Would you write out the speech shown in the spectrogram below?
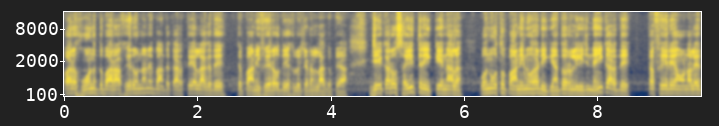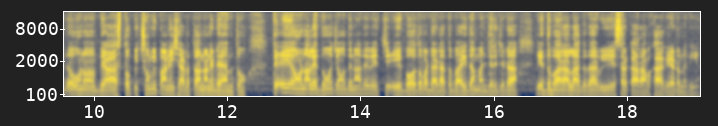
ਪਰ ਹੁਣ ਦੁਬਾਰਾ ਫਿਰ ਉਹਨਾਂ ਨੇ ਬੰਦ ਕਰਤੇ ਆ ਲੱਗਦੇ ਤੇ ਪਾਣੀ ਫਿਰ ਉਹ ਦੇਖ ਲਓ ਚੜਨ ਲੱਗ ਪਿਆ। ਜੇਕਰ ਉਹ ਸਹੀ ਤਰੀਕੇ ਨਾਲ ਉਹਨੂੰ ਉੱਥੋਂ ਪਾਣੀ ਨੂੰ ਹੜੀਕਿਆਂ ਤੋਂ ਰਿਲੀਜ਼ ਨਹੀਂ ਕਰਦੇ ਤਾਂ ਫਿਰ ਇਹ ਆਉਣ ਵਾਲੇ ਹੁਣ ਬਿਆਸ ਤੋਂ ਪਿੱਛੋਂ ਵੀ ਪਾਣੀ ਛੱਡਤਾ ਉਹਨਾਂ ਨੇ ਡੈਮ ਤੋਂ। ਤੇ ਇਹ ਆਉਣ ਵਾਲੇ ਦੋ ਚੌਂ ਦਿਨਾਂ ਦੇ ਵਿੱਚ ਇਹ ਬਹੁਤ ਵੱਡਾ ਜਿਹੜਾ ਤਬਾਹੀ ਦਾ ਮੰਜ਼ਰ ਜਿਹੜਾ ਇਹ ਦੁਬਾਰਾ ਲੱਗਦਾ ਵੀ ਇਹ ਸਰਕਾਰਾਂ ਵਿਖਾ ਕੇ ਹਟਣਗੀਆਂ।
